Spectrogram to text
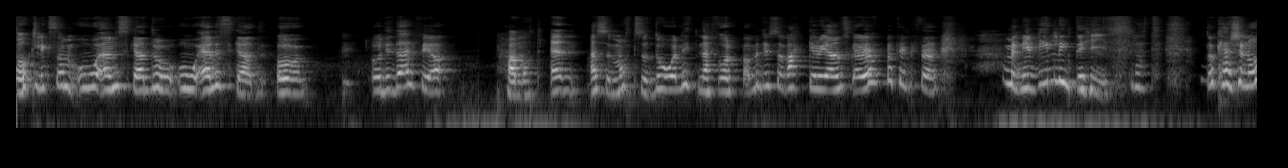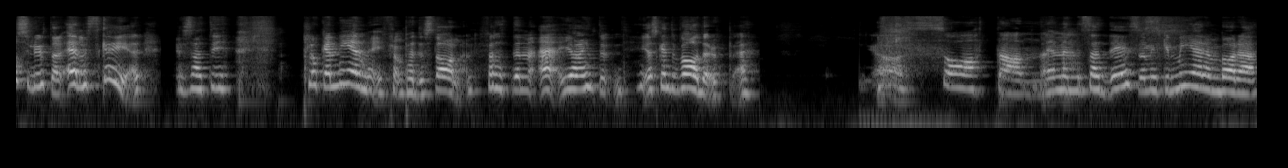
Och liksom oönskad och oälskad och, och det är därför jag har mått, en, alltså mått så dåligt när folk bara men du är så vacker och jag önskar och jag bara tänker såhär... men ni vill inte hit för att då kanske någon slutar älska er. Så att det plockar ner mig från pedestalen för att den är, jag, är inte, jag ska inte vara där uppe. Yes satan. Nej men så det är så mycket mer än bara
